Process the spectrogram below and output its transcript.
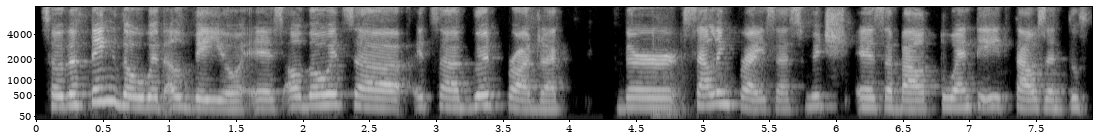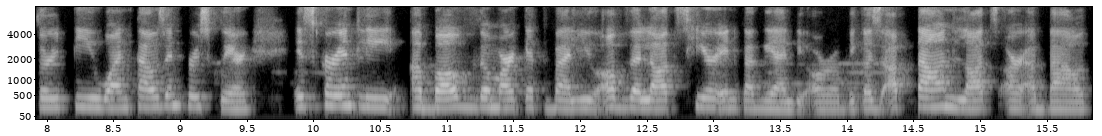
So the thing though with Alveo is although it's a it's a good project, their selling prices, which is about 28,000 to 31,000 per square, is currently above the market value of the lots here in Cagayan de Oro because uptown lots are about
